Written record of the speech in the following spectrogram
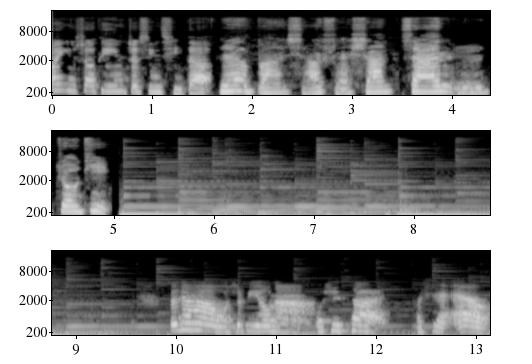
欢迎收听这星期的日本小学生三日周记。大家好，我是 Fiona，我是蔡，我是 L。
